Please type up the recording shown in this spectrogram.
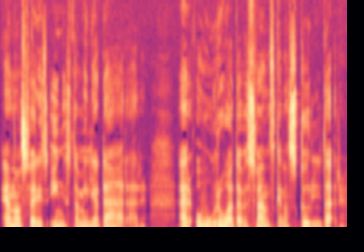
en av Sveriges yngsta miljardärer, är oroad över svenskarnas skulder.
